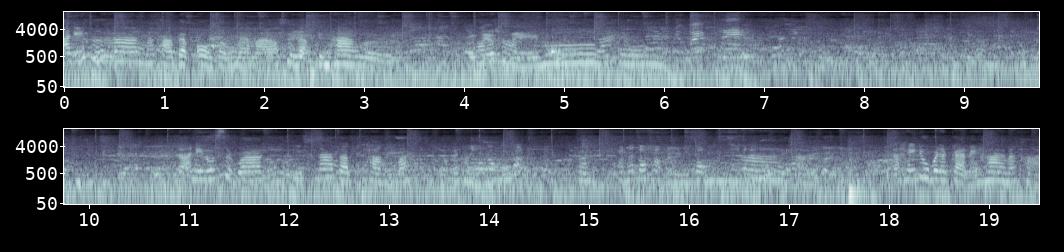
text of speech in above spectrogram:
อันนี้คือห้างนะคะ แบบออกจากโรงแรมมาก็คือแบบเป็นห้างเลยร้านอาหารเยอะมากทุกคน แต่อันนี้รู้สึกว่าน่าจะพังปะเดี๋ยวไปทางนี้เขาน่าจะทำส้มใช่ค่ะจะให้ดูบรรยากาศในห้างนะคะ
